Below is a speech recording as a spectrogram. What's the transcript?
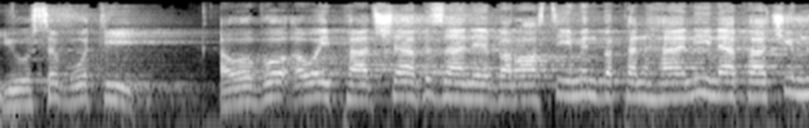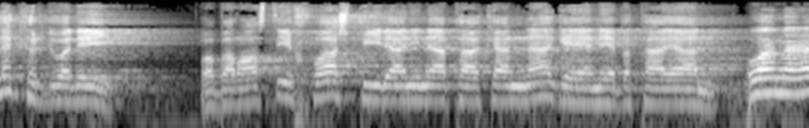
يوسف وتي ئەوە بۆ ئەوەی پادشا بزانێ بەڕاستی من پەنهانی ناپاچیم نەکردووە لێی و بەڕاستی خوش پیرانی ناپاکان ناگەیەنێ بەپایان وما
